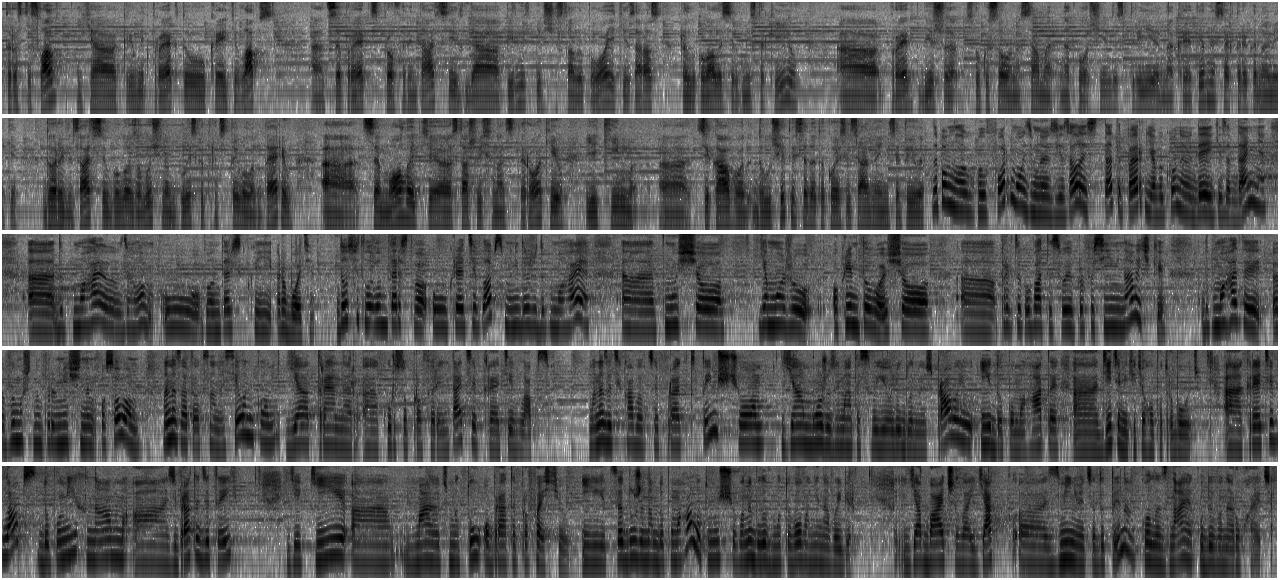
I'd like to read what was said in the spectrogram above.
звати Ростислав, я керівник проєкту Creative Labs. Е, Це проєкт з профорієнтації для підлітків з числа ВПО, які зараз релокувалися в місто Київ. Проєкт більше сфокусований саме на творчій індустрії, на креативний сектор економіки. До реалізації було залучено близько 30 волонтерів. Це молодь е, старше 18 років, яким е, цікаво долучитися до такої соціальної ініціативи. Заповнила Google форму, зі мною зв'язались, та тепер я виконую деякі завдання, е, допомагаю загалом у волонтерській роботі. Досвід волонтерства у Creative Labs мені дуже допомагає, е, тому що я можу, окрім того, що е, практикувати свої професійні навички, допомагати е, вимушено переміщеним особам Мене звати Оксана Сіленко, я тренер е, курсу профорієнтації в Creative Labs. Мене зацікавив цей проект тим, що я можу займатися своєю улюбленою справою і допомагати е, дітям, які цього потребують. Е, Creative Labs допоміг нам е, зібрати дітей. Які е, мають мету обрати професію, і це дуже нам допомагало, тому що вони були вмотивовані на вибір. Я бачила, як е, змінюється дитина, коли знає, куди вона рухається.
